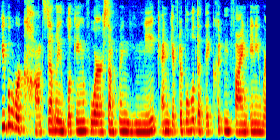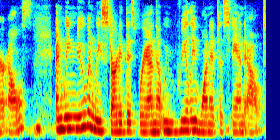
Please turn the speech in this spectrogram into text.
people were constantly looking for something unique and giftable that they couldn't find anywhere else. Mm-hmm. And we knew when we started this brand that we really wanted to stand out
